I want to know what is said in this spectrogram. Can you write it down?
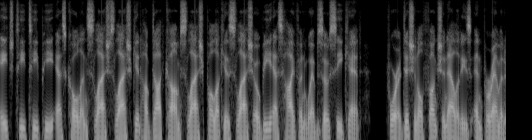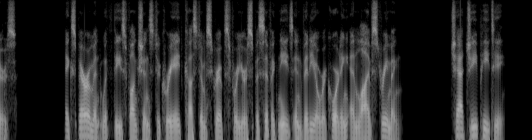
https colon slash slash github.com slash slash obs hyphen for additional functionalities and parameters. Experiment with these functions to create custom scripts for your specific needs in video recording and live streaming. ChatGPT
